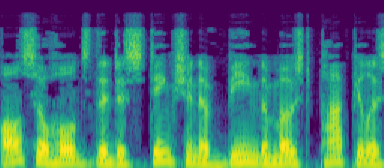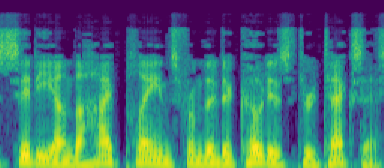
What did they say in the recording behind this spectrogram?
also holds the distinction of being the most populous city on the High Plains from the Dakotas through Texas.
